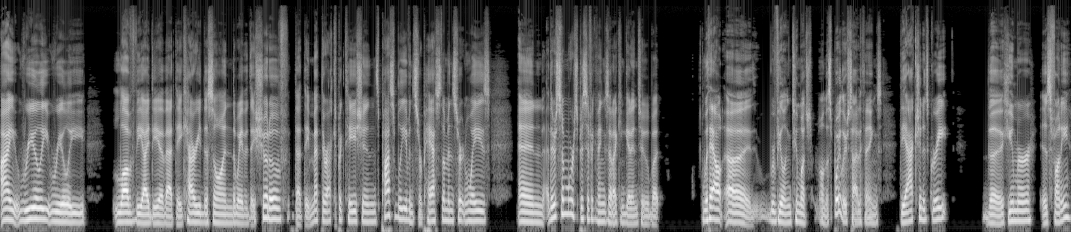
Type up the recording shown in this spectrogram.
I really, really love the idea that they carried this on the way that they should have, that they met their expectations, possibly even surpassed them in certain ways. And there's some more specific things that I can get into, but without uh, revealing too much on the spoiler side of things, the action is great. The humor is funny.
